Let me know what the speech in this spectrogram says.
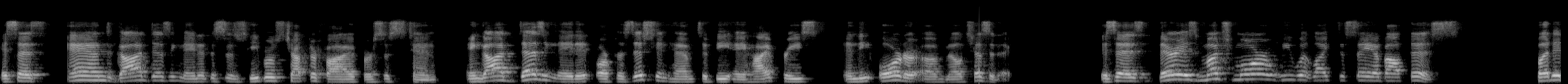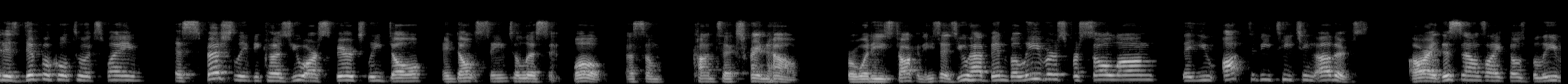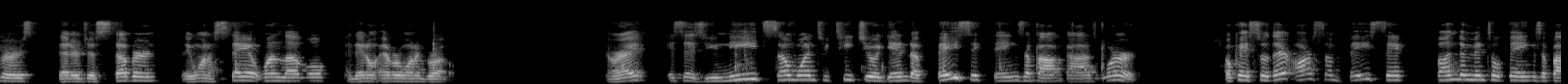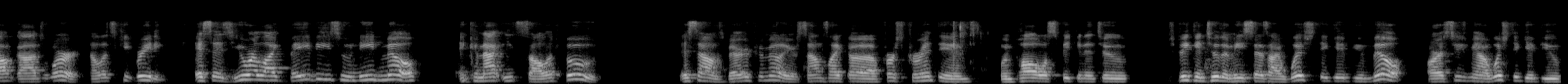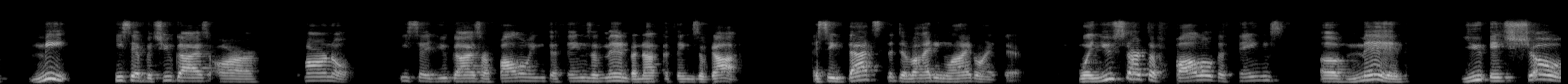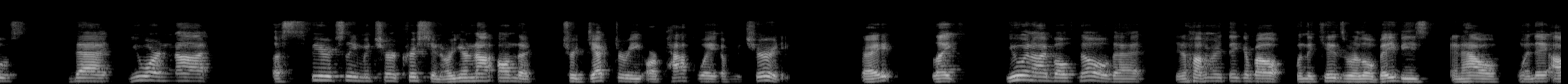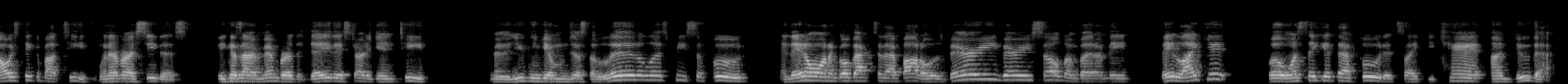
It says, and God designated, this is Hebrews chapter 5, verses 10, and God designated or positioned him to be a high priest in the order of Melchizedek. It says, There is much more we would like to say about this, but it is difficult to explain, especially because you are spiritually dull and don't seem to listen. Whoa, that's some context right now for what he's talking. He says, You have been believers for so long that you ought to be teaching others. All right, this sounds like those believers that are just stubborn they want to stay at one level and they don't ever want to grow. All right. It says you need someone to teach you again the basic things about God's word. Okay, so there are some basic fundamental things about God's word. Now let's keep reading. It says you are like babies who need milk and cannot eat solid food. This sounds very familiar. It sounds like uh First Corinthians when Paul was speaking into speaking to them. He says, "I wish to give you milk, or excuse me, I wish to give you meat. He said, but you guys are carnal. He said, you guys are following the things of men, but not the things of God. I see that's the dividing line right there. When you start to follow the things of men, you it shows that you are not a spiritually mature Christian or you're not on the trajectory or pathway of maturity, right? Like you and I both know that, you know, I'm gonna think about when the kids were little babies and how when they I always think about teeth whenever I see this because I remember the day they started getting teeth, and you can give them just the littlest piece of food and they don't want to go back to that bottle. It's very, very seldom, but I mean, they like it. But once they get that food, it's like you can't undo that.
